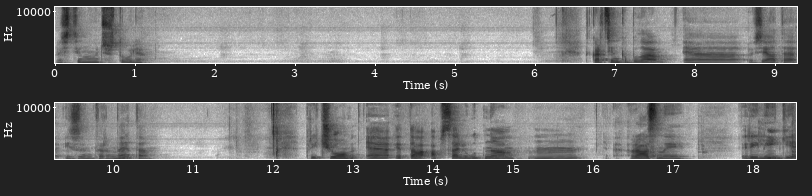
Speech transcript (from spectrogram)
Растянуть, что ли? Картинка была э, взята из интернета. Причем э, это абсолютно разные религии.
